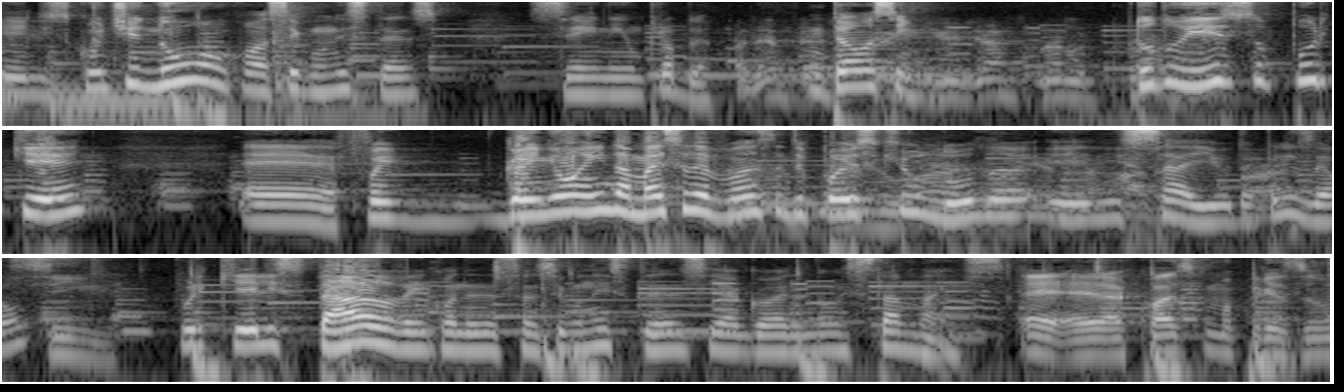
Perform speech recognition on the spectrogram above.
eles continuam com a segunda instância sem nenhum problema. Então, assim, tudo isso porque é, foi ganhou ainda mais relevância depois que o Lula ele saiu da prisão. Sim porque ele estava em condenação em segunda instância e agora não está mais. É, era quase que uma prisão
